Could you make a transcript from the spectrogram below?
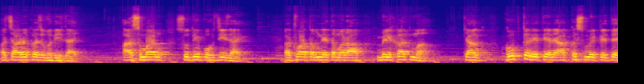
અચાનક જ વધી જાય, આસમાન સુધી પહોંચી જાય. અથવા તમને તમારા મિલકતમાં ક્યાંક ગુપ્ત રીતે અને આકસ્મિક રીતે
